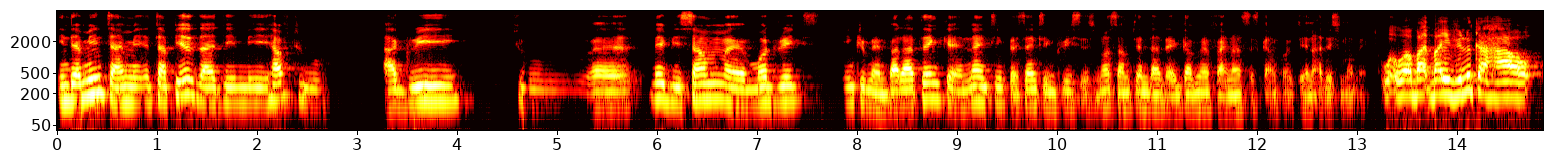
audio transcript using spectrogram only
In the meantime, it appears that they may have to agree to uh, maybe some uh, moderate increment. But I think a 19% increase is not something that the government finances can contain at this moment. Well, but, but if you look at how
